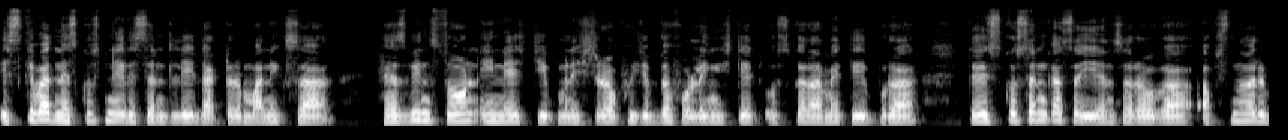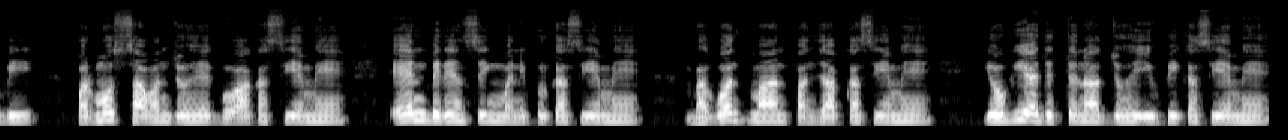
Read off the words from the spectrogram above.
इसके बाद नेक्स्ट क्वेश्चन है। Recently doctor Manik Saha has been sworn in as chief minister of which of the following state उसका नाम है त्रिपुरा। तो इस क्वेश्चन का सही आंसर होगा option number B Pramod Sawant जो है, गोवा का सीएम है, एन बीरेन सिंह मणिपुर का सीएम है, भगवंत मान पंजाब का सीएम है, योगी आदित्यनाथ जो है यूपी का सीएम है।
